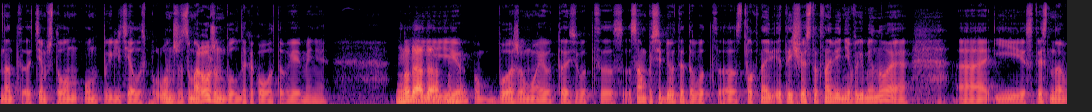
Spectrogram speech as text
над тем, что он, он прилетел, из, он же заморожен был до какого-то времени. Ну да, и, да. И, боже мой, вот, то есть вот э, сам по себе вот это вот э, столкновение, это еще и столкновение временное, и, соответственно,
